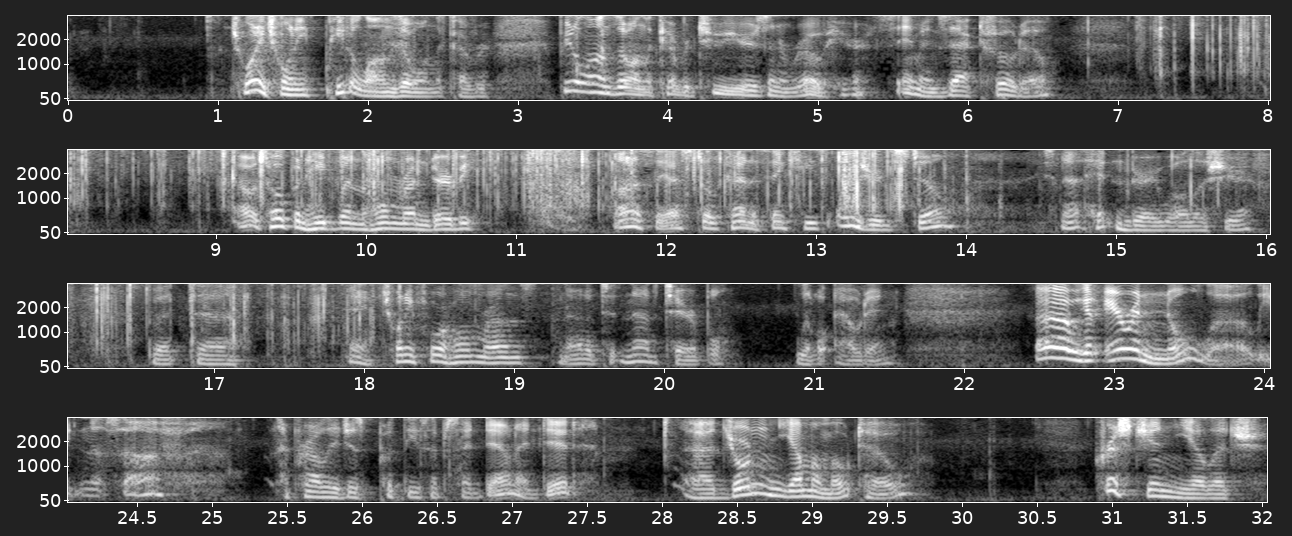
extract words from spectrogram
2020, Pete Alonso on the cover. Pete Alonso on the cover two years in a row here. Same exact photo. I was hoping he'd win the home run derby. Honestly, I still kind of think he's injured still. He's not hitting very well this year. But uh, Hey, 24 home runs, not a, not a terrible little outing. Uh, we got Aaron Nola leading us off. I probably just put these upside down. I did. Uh, Jordan Yamamoto, Christian Yelich,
